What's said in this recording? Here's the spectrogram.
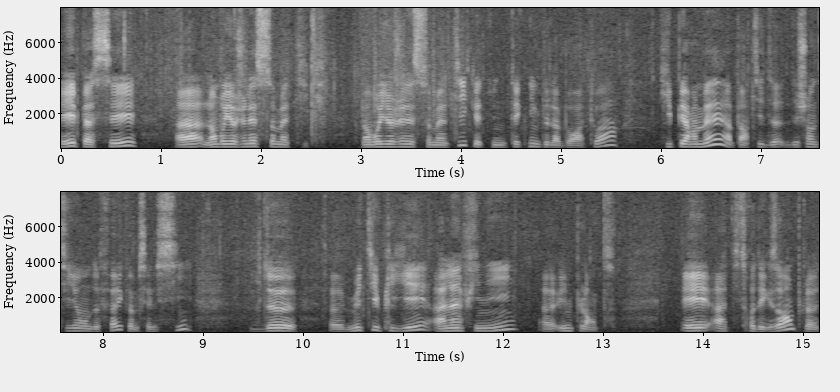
et passer à l'embryogenèse somatique. L'embryogenèse somatique est une technique de laboratoire qui permet, à partir d'échantillons de feuilles comme celle-ci, de euh, multiplier à l'infini euh, une plante. Et à titre d'exemple,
